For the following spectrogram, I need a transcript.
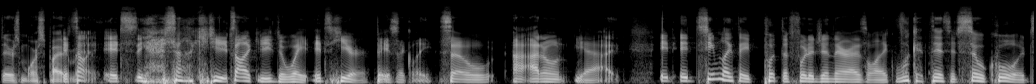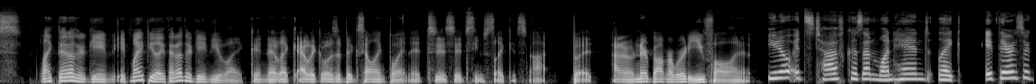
there's more Spider-Man. It's not. It's yeah. It's not like you. Need, it's not like you need to wait. It's here basically. So I, I don't. Yeah. I, it it seemed like they put the footage in there as like, look at this. It's so cool. It's like that other game. It might be like that other game you like, and it, like I like it was a big selling point. And it's just it seems like it's not. But I don't know, Nerdbomber. Where do you fall on it? You know, it's tough because on one hand, like if there's a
